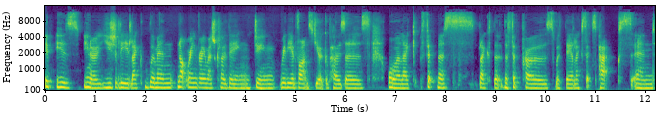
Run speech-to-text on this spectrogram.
it is, you know, usually like women not wearing very much clothing, doing really advanced yoga poses, or like fitness, like the, the fit pros with their like six and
